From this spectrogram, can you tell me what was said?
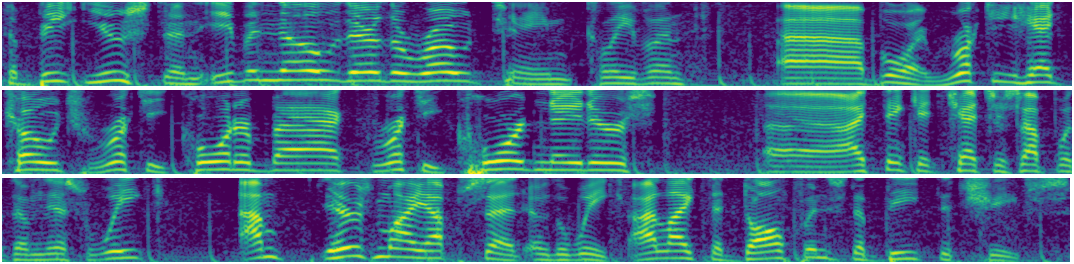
to beat Houston, even though they're the road team, Cleveland. Uh, boy, rookie head coach, rookie quarterback, rookie coordinators. Uh, I think it catches up with them this week. I'm here's my upset of the week. I like the Dolphins to beat the Chiefs.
